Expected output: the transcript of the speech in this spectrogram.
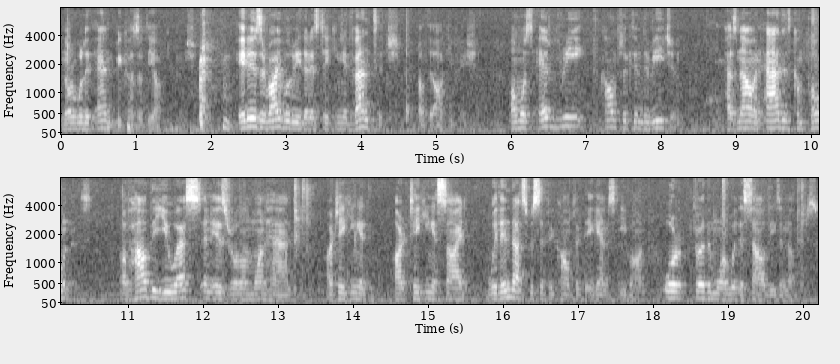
nor will it end because of the occupation. it is a rivalry that is taking advantage of the occupation. Almost every conflict in the region has now an added component of how the U.S. and Israel, on one hand, are taking it are taking a side within that specific conflict against Iran, or furthermore with the Saudis and others.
